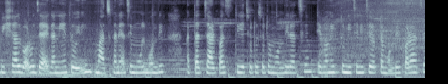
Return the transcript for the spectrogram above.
বিশাল বড় জায়গা নিয়ে তৈরি। মাঝখানে আছে মূল মন্দির আর তার চারপাশ দিয়ে ছোট ছোট মন্দির আছে এবং একটু নিচে নিচে একটা মন্দির করা আছে।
